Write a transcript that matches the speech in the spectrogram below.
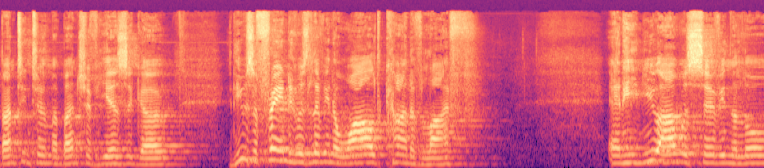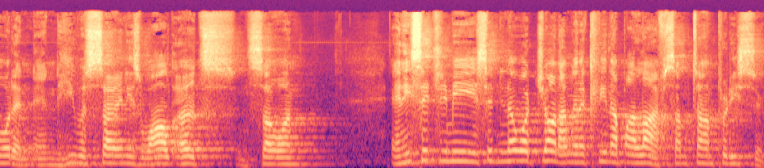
bumped into him a bunch of years ago, and he was a friend who was living a wild kind of life. And he knew I was serving the Lord and, and he was sowing his wild oats and so on. And he said to me, he said, You know what, John, I'm going to clean up my life sometime pretty soon.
